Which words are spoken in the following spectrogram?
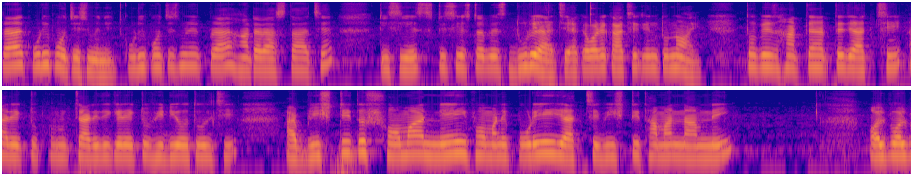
প্রায় কুড়ি পঁচিশ মিনিট, কুড়ি পঁচিশ মিনিট প্রায় হাঁটা রাস্তা আছে টিসিএস টিসিএসটা বেশ দূরে আছে, একেবারে কাছে কিন্তু নয়। তো বেশ হাঁটতে হাঁটতে যাচ্ছি, আর একটু চারিদিকের একটু ভিডিও তুলছি। আর বৃষ্টি তো সমার নেই মানে পড়েই যাচ্ছে, বৃষ্টি থামার নাম নেই। অল্প অল্প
